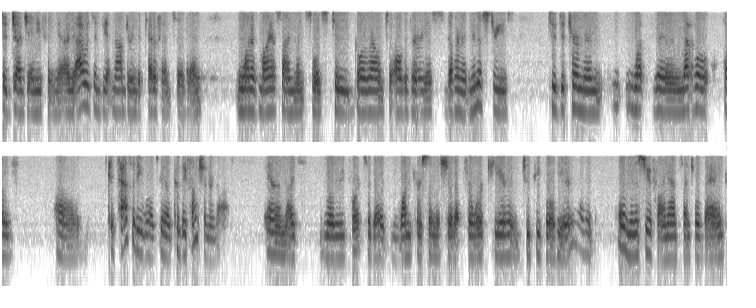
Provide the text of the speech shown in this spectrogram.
to judge anything. I, I was in Vietnam during the Tet Offensive, and one of my assignments was to go around to all the various government ministries to determine what the level of uh, capacity was. You know, could they function or not? And I wrote a report so that one person that showed up for work here and two people here. I went, oh, Ministry of Finance, Central Bank,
